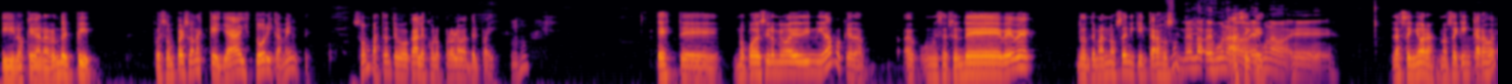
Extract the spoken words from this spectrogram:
y los que ganaron del PIB, pues son personas que ya históricamente son bastante vocales con los problemas del país. Este, no puedo decir lo mismo de dignidad porque la, con excepción de Bebe, los demás no sé ni quién carajo son. es, una, es una eh, la señora, no sé quién carajo es.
